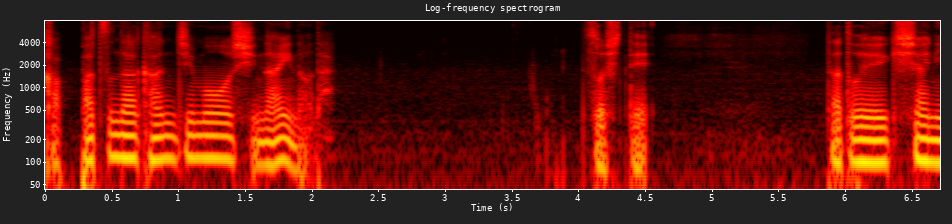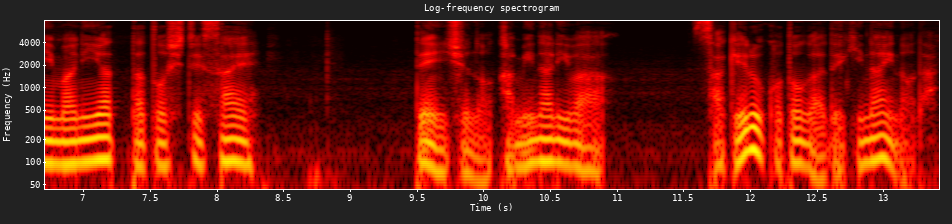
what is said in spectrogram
活発な感じもしないのだ。そして、たとえ汽車に間に合ったとしてさえ、店主の雷は避けることができないのだ。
